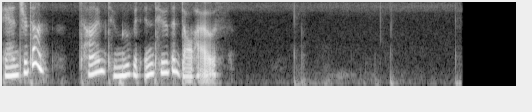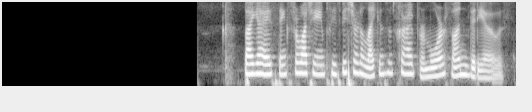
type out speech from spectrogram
And you're done. Time to move it into the dollhouse. Bye guys, thanks for watching. Please be sure to like and subscribe for more fun videos.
